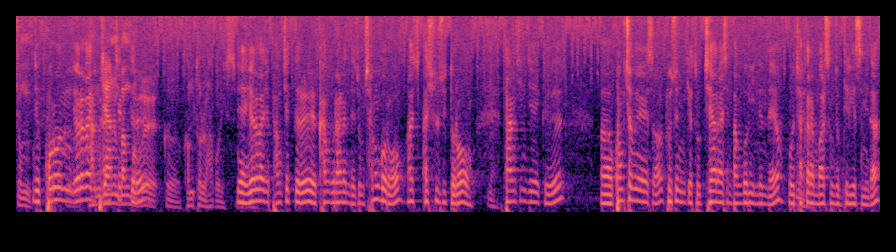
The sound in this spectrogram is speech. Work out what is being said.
좀 이제 그런 여러 가지 방책들을 방법을 그 검토를 하고 있습니다. 예, 여러 가지 방책들을 강구를 하는데 좀 참고로 하실 수 있도록 네. 당시 이제 그 어, 공청회에서 교수님께서 제안하신 방법이 있는데요. 그 잠깐 네. 한 말씀 좀 드리겠습니다.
